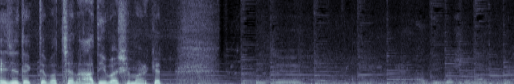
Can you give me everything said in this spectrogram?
এই যে দেখতে পাচ্ছেন আদিবাসী মার্কেট। এই যে আদিবাসী মার্কেট।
